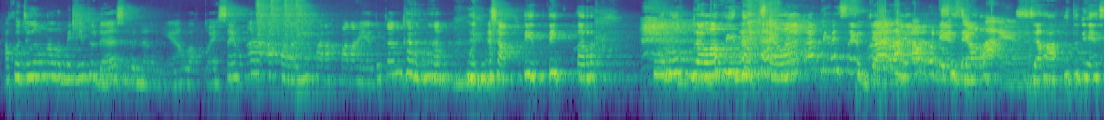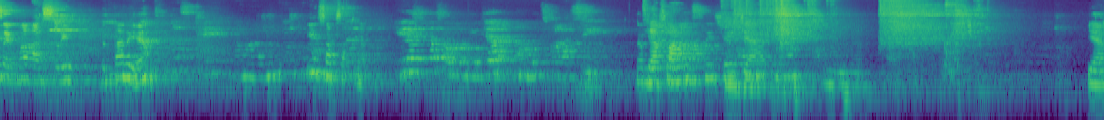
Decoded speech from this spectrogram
Aku juga ngalamin itu dah sebenarnya waktu SMA apalagi parah-parahnya itu kan karena puncak titik terpuruk dalam hidup Sela kan di SMA Sejarah ya. kamu di SMA Sejarah- ya? Sejarah aku tuh di SMA asli. Bentar ya. Iya sak-sak kenapa? Iya, kita selalu ngejar namun selasi. Siapa? siapa? Ngejar. Ya.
